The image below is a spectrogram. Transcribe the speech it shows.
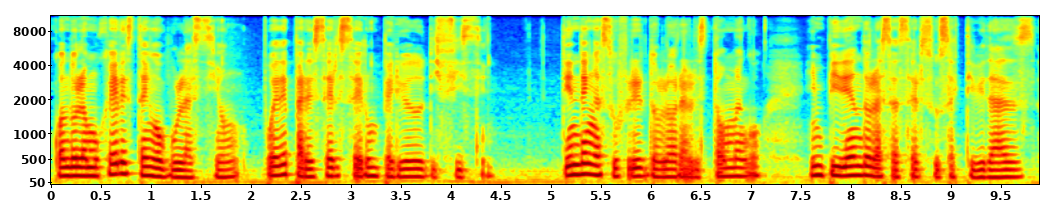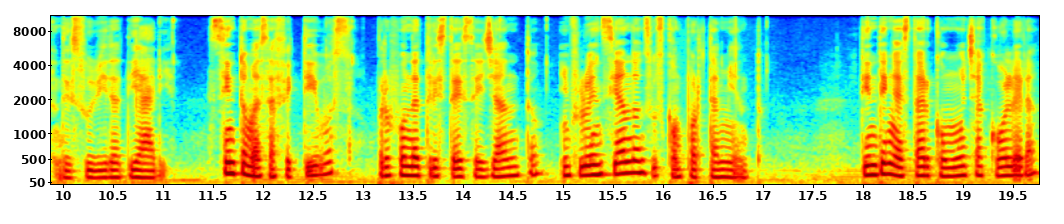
Cuando la mujer está en ovulación, puede parecer ser un periodo difícil tienden a sufrir dolor al estómago, impidiéndolas hacer sus actividades de su vida diaria. Síntomas afectivos, profunda tristeza y llanto, influenciando en sus comportamientos. Tienden a estar con mucha cólera,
